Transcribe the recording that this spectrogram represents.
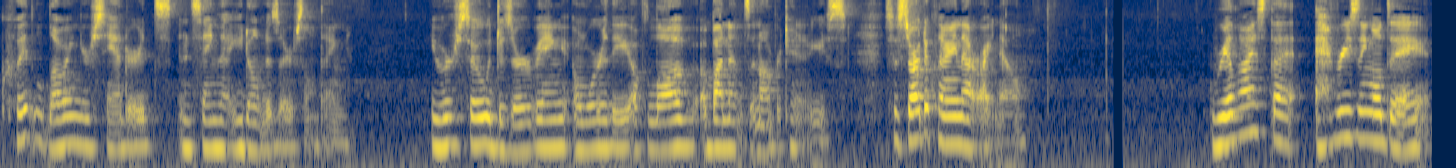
Quit lowering your standards and saying that you don't deserve something. You are so deserving and worthy of love, abundance, and opportunities. So start declaring that right now. Realize that every single day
